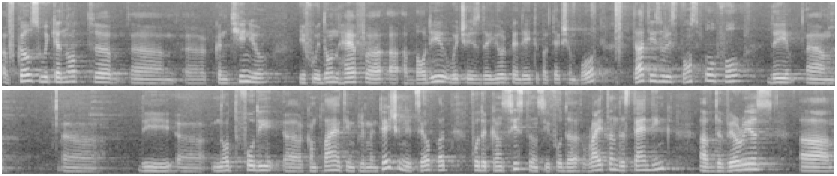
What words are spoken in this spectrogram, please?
of course, we cannot uh, um, uh, continue if we don't have a, a, body, which is the European Data Protection Board, that is responsible for the um, uh, the, uh, not for the uh, compliant implementation itself, but for the consistency, for the right understanding of the various uh,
